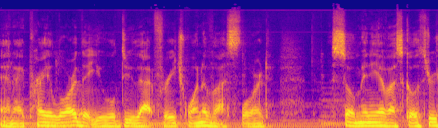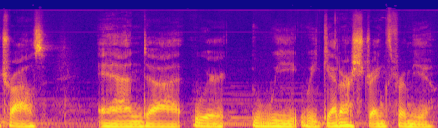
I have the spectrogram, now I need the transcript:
And I pray, Lord, that you will do that for each one of us, Lord. So many of us go through trials, and uh, we're, we, we get our strength from you.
